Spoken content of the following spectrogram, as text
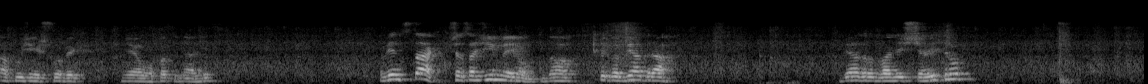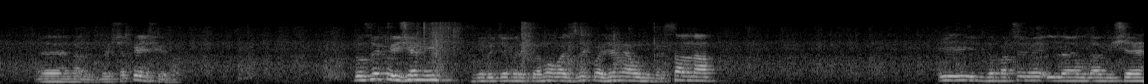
A później już człowiek nie miał ochoty na nic. A więc tak, przesadzimy ją do tego wiadra. Wiadro 20 litrów. E, nawet 25 chyba. Do zwykłej ziemi, nie będziemy reklamować, zwykła ziemia uniwersalna. I zobaczymy ile uda mi się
